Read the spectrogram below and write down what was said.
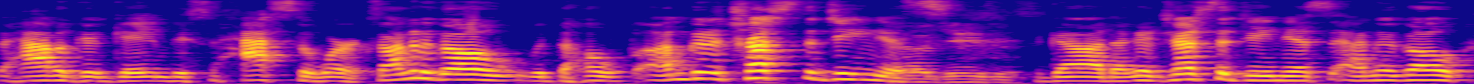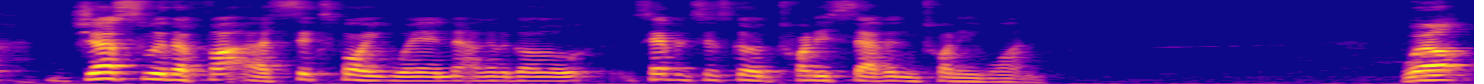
have a good game. This has to work. So I'm going to go with the hope. I'm going to trust the genius. Oh, Jesus. God, I'm going to trust the genius. I'm going to go just with a, a six point win. I'm going to go San Francisco 27 21. Well,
